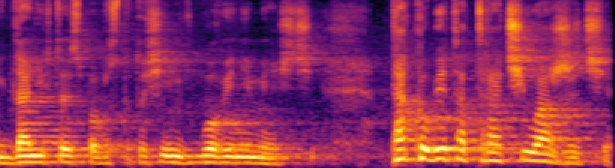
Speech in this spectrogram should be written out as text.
I dla nich to jest po prostu, to się im w głowie nie mieści. Ta kobieta traciła życie.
